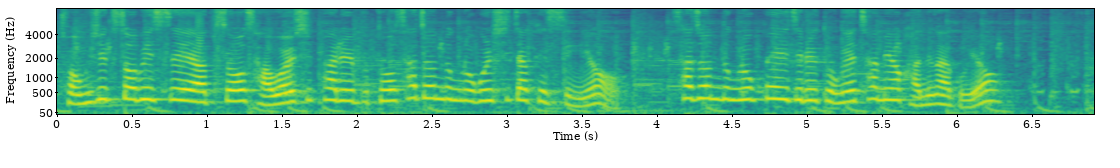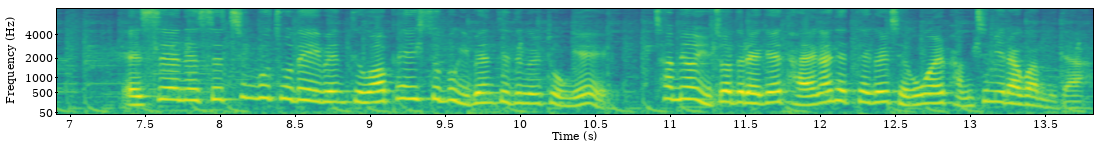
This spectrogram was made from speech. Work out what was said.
정식 서비스에 앞서 4월 18일부터 사전 등록을 시작했으며 사전 등록 페이지를 통해 참여 가능하고요. SNS 친구 초대 이벤트와 페이스북 이벤트 등을 통해 참여 유저들에게 다양한 혜택을 제공할 방침이라고 합니다.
